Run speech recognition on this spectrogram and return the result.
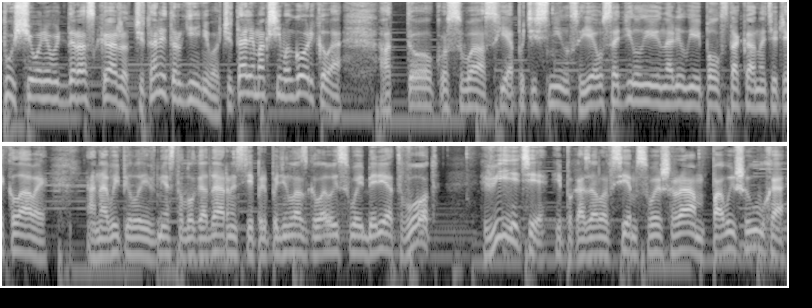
пусть чего-нибудь да расскажет. Читали Тургенева? Читали Максима Горького? А толку с вас? Я потеснился. Я усадил ее и налил ей полстакана тети Клавы. Она выпила и вместо благодарности приподняла с головы свой берет. Вот, Видите?» и показала всем свой шрам повыше уха,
